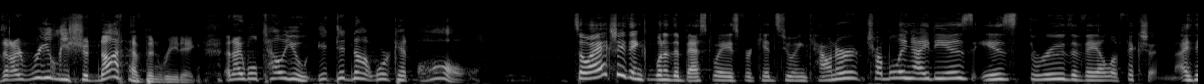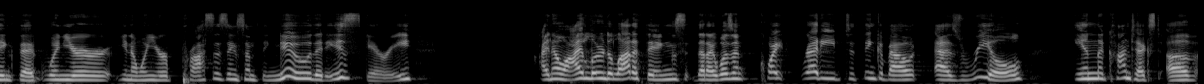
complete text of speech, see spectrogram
that I really should not have been reading. And I will tell you, it did not work at all. So I actually think one of the best ways for kids to encounter troubling ideas is through the veil of fiction. I think that when you're, you know, when you're processing something new that is scary, I know I learned a lot of things that I wasn't quite ready to think about as real in the context of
